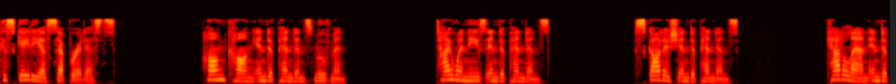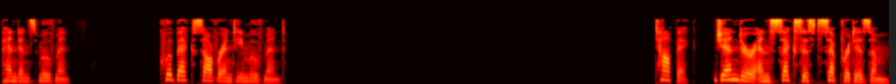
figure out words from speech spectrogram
Cascadia separatists. Hong Kong independence movement Taiwanese independence Scottish independence Catalan independence movement Quebec sovereignty movement Topic: Gender and sexist separatism.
